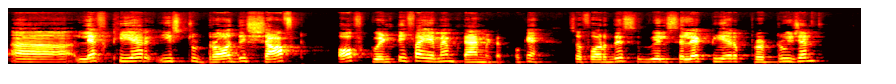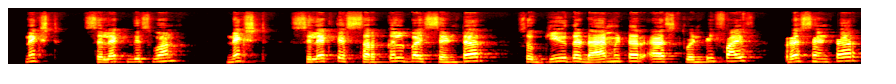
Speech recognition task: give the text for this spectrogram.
uh, left here is to draw this shaft of 25 mm diameter. Okay. So for this we'll select here protrusion. Next select this one. Next select a circle by center. So give the diameter as 25 press enter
